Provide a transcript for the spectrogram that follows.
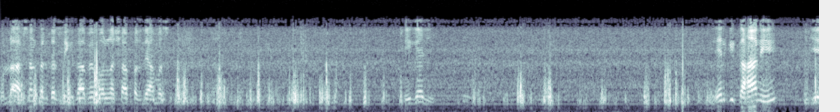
ملا حسن کتاب ہے، مولانا شاہ فضل احمد سے۔ ٹھیک ہے جی۔ ان کی کہانی، یہ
